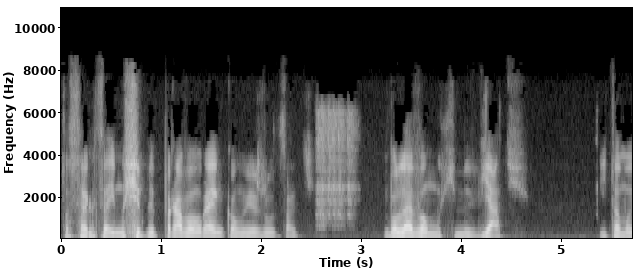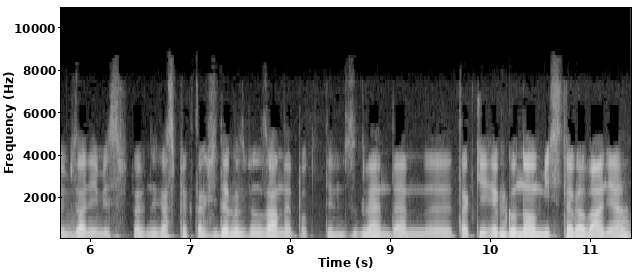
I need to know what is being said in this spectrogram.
to serce i musimy prawą ręką je rzucać. Bo lewą musimy wiać. I to moim zdaniem jest w pewnych aspektach źle rozwiązane pod tym względem y, takiej ergonomii sterowania.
